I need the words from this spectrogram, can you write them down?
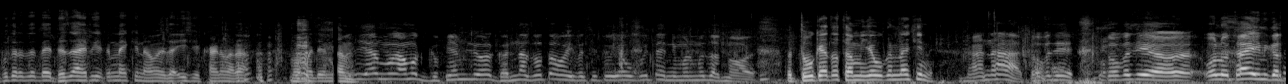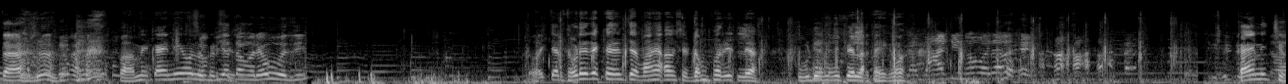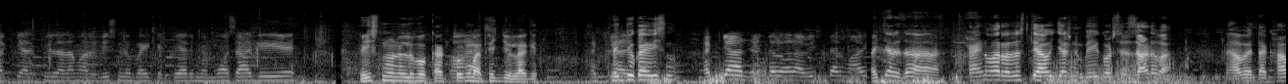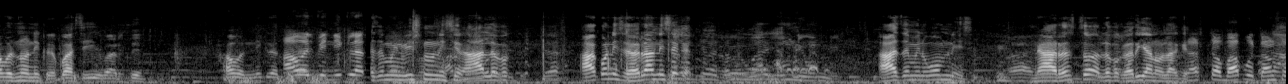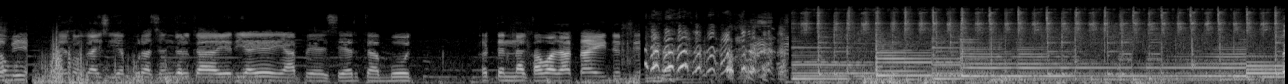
તો અત્યારે ધજા હેરખી કરી નાખીને હવે જાય છે ખાયણ મારા મામા યાર આમાં ફેમિલી ઘરના જોતા હોય પછી તું એવું પૂછે ને મને મજા જ ન આવે. તું કહેતો તમે એવું કરી નાખી ને? ના ના તો પછી તો પછી ઓલું થાય ને કરતા. અમે કાંઈ નહીં ઓલું કરશું. સભ્યતામાં રહેવું હજી? તો અત્યારે થોડે રેખે અત્યારે વાહે આવશે ડમ્પર એટલે ઉડે નહીં પેલા કઈ ગાડી નો વધારે કાંઈ નહીં થયું. અત્યારે ફિલહાલ અમારે વિષ્ણુભાઈ કે પેર મેં મોસ આ ગઈ હે. વિષ્ણુ ને લગભગ કાંક પગમાં થઈ ગયું લાગે થઈ ગયું કાંઈ વિષ્ણુ અત્યારે જંગલ વાળા વિસ્તારમાં આવી અત્યારે જા ખાઈણ વાળા રસ્તે આવી જશે ને બે કરશે ઝાડવા ને હવે ત્યાં ખાવડ ન નીકળે બસ એ વાર છે ખાવડ નીકળે તો આવાજ બી નીકળ્યા આ જમીન વિષ્ણુ ની છે ને આ લગભગ આ કોની છે હરાની છે કે ઓમની ઓમની આ જમીન ઓમની છે ને આ રસ્તો લગભગ હરિયાનો લાગે रास्ता बापू तीन बी देखो गाइस ये पूरा जंगल का एरिया है यहाँ पे शेर का बहुत खतरनाक आवाज आता है इधर से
